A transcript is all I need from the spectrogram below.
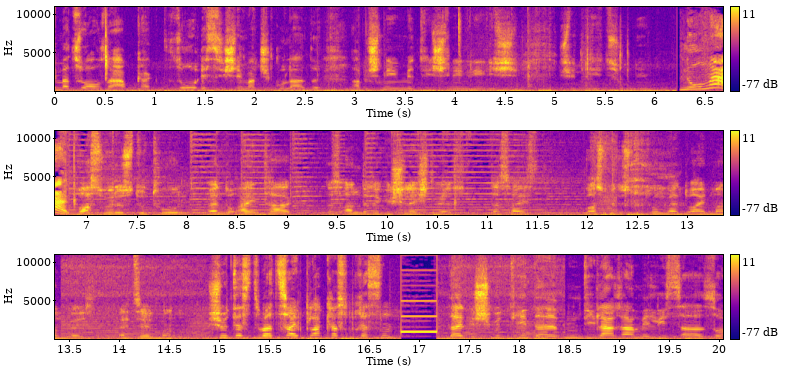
immer zu Hause abkackt. So esse ich immer Schokolade. Aber ich nehme mit, ich nehme, ich, ich will nie zunehmen. Normal. Was würdest du tun, wenn du einen Tag das andere Geschlecht wärst? Das heißt, was würdest du tun, wenn du ein Mann wärst? Erzähl mal. Ich würde erst mal zwei Plakas pressen. Nein, ich würde jede, die Lara, Melissa, so,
